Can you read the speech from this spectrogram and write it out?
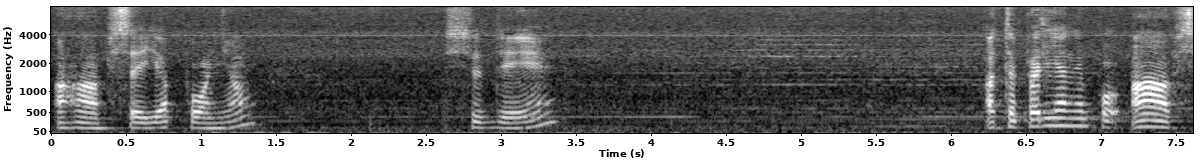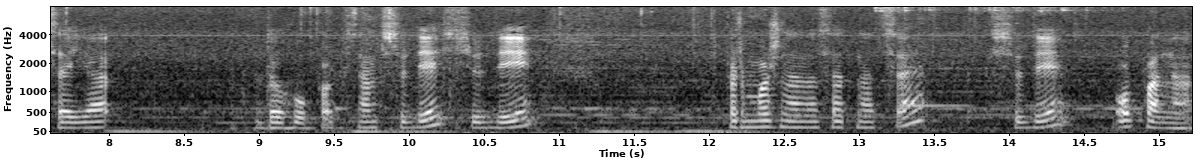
Ага, все, я поняв. Сюди. А тепер я не по. А, все, я догупав. Нам сюди, сюди. Тепер можна назад на це. Сюди. Опана.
